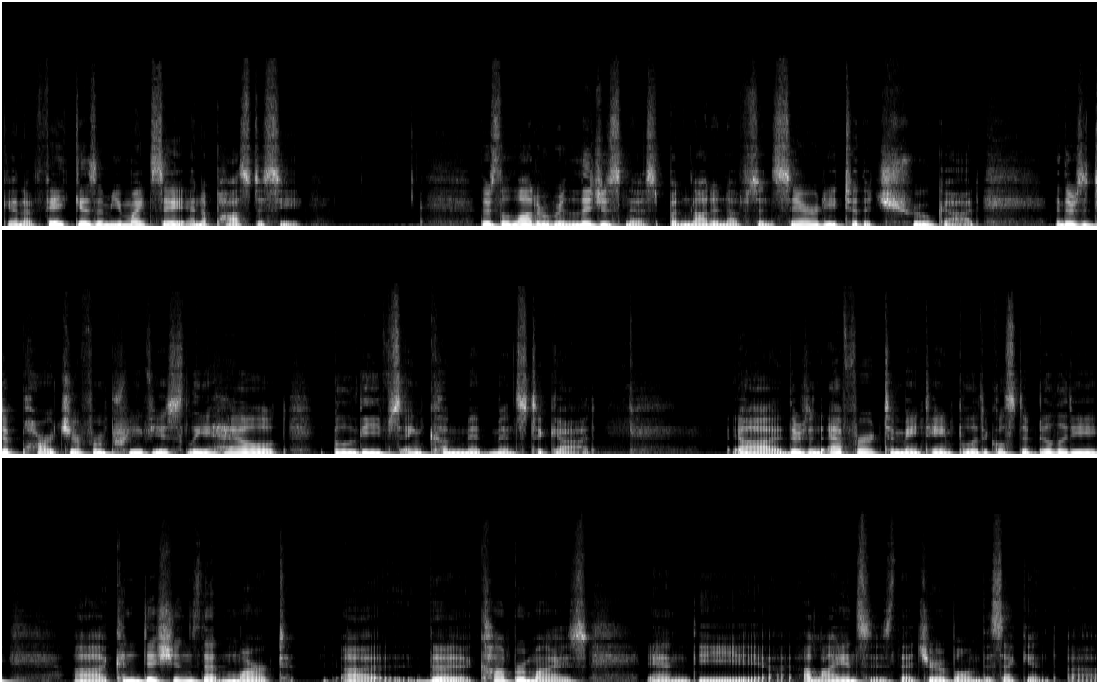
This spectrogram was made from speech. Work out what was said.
kind of fakeism, you might say, and apostasy. There's a lot of religiousness, but not enough sincerity to the true God. And there's a departure from previously held beliefs and commitments to God. Uh, there's an effort to maintain political stability, uh, conditions that marked uh, the compromise and the uh, alliances that Jeroboam II um,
